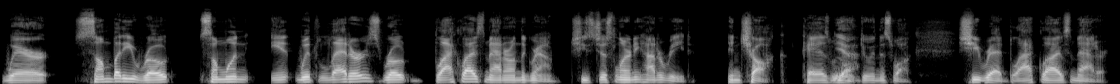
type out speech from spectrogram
where somebody wrote someone in, with letters wrote Black Lives Matter on the ground. She's just learning how to read in chalk. Okay, as we Yeah. were doing this walk, she read Black Lives Matter,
